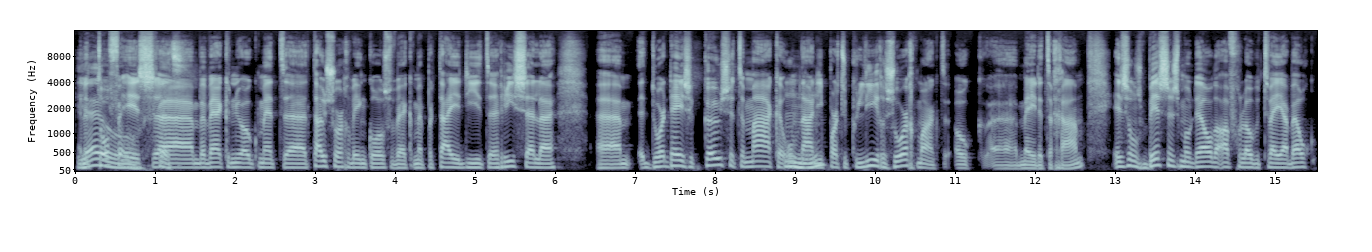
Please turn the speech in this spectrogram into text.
En het toffe is, eh, we werken nu ook met eh, thuiszorgwinkels. We werken met partijen die het resellen. Ehm, door deze keuze te maken om Mhm. naar die particuliere zorgmarkt ook mede te gaan, is ons businessmodel de afgelopen twee jaar wel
